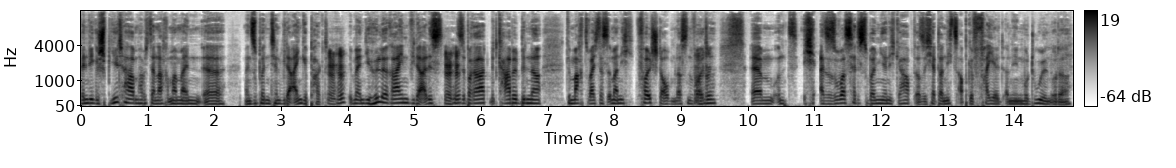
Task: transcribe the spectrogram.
wenn wir gespielt haben, habe ich danach immer mein äh, mein Super Nintendo wieder eingepackt, immer in die Hülle rein, wieder alles separat mit Kabelbinder gemacht, weil ich das immer nicht vollstauben lassen wollte. Ähm, und ich, also sowas hättest du bei mir nicht gehabt. Also ich hätte da nichts abgefeilt an den Modulen oder.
